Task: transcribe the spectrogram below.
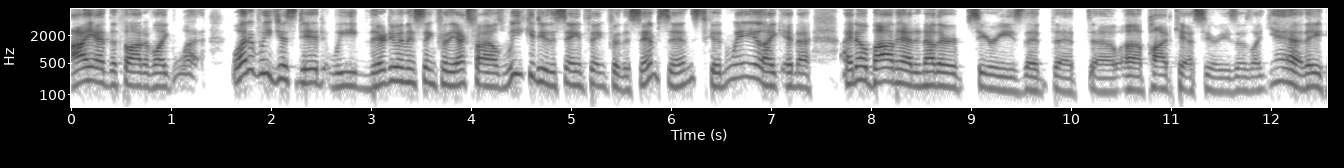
I had the thought of like what what if we just did we they're doing this thing for the X Files we could do the same thing for the Simpsons couldn't we like and uh, I know Bob had another series that that uh, uh podcast series I was like yeah they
